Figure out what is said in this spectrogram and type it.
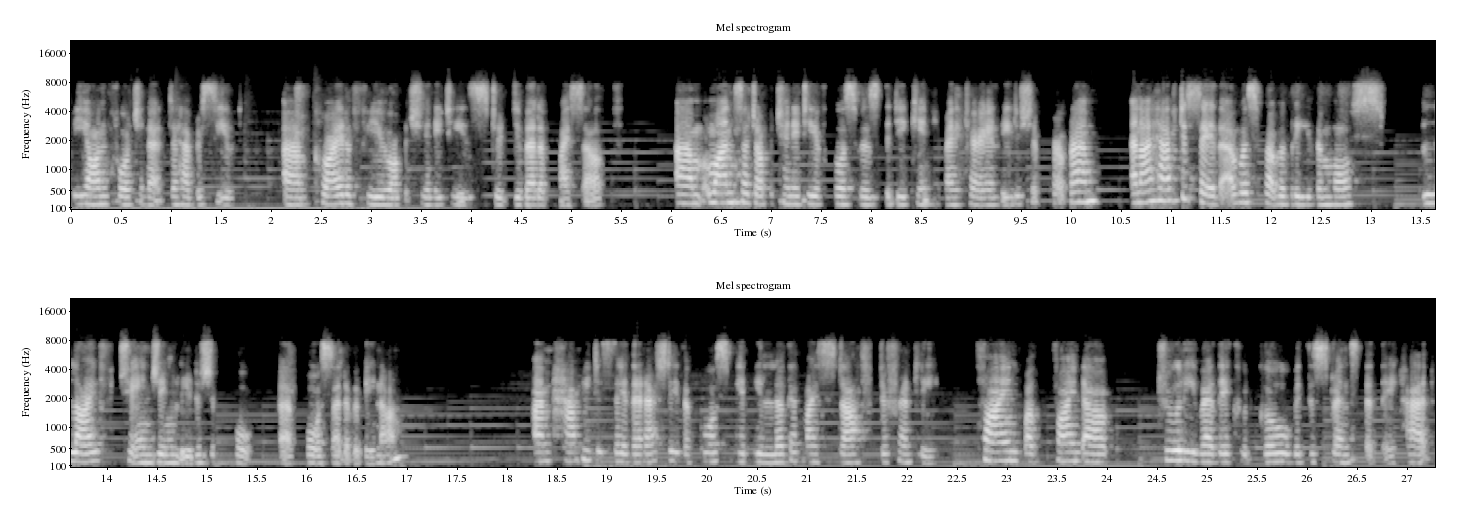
beyond fortunate to have received um, quite a few opportunities to develop myself um, one such opportunity, of course, was the Deakin Humanitarian Leadership Program. And I have to say that was probably the most life changing leadership uh, course I'd ever been on. I'm happy to say that actually the course made me look at my staff differently, find, find out truly where they could go with the strengths that they had.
